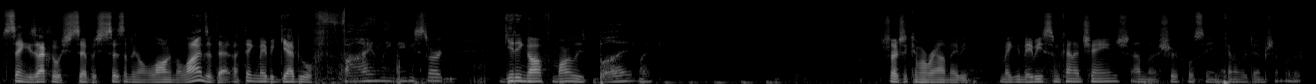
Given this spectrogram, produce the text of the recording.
saying exactly what she said, but she said something along the lines of that. I think maybe Gabby will finally maybe start getting off Marley's butt. Like she'll actually come around. Maybe maybe maybe some kind of change. I'm not sure if we'll see any kind of redemption with her.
